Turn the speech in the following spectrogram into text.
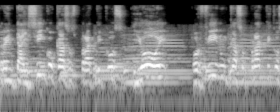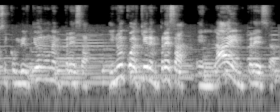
35 casos prácticos y hoy, por fin, un caso práctico se convirtió en una empresa. Y no en cualquier empresa, en la empresa.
